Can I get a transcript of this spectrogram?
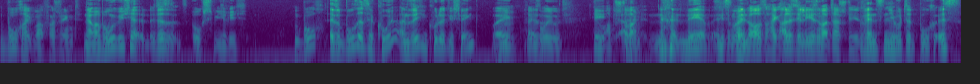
ein Buch habe ich mal verschenkt. Na, aber Buchbücher, das ist auch schwierig. Ein Buch? Also Buch ist ja cool, an sich ein cooles Geschenk. Weil, Mhm, also, cool, gut. hey, Zum aber, nee, Sieht immer wenn, gut aus, habe ich alles gelesen, was da steht. wenn es ein gutes Buch ist.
